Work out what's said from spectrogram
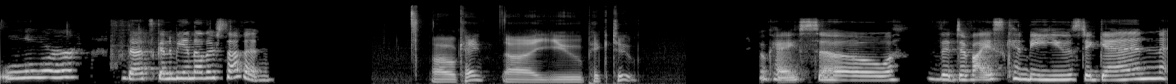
lore. That's going to be another 7. Okay, uh, you pick two. Okay, so the device can be used again,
